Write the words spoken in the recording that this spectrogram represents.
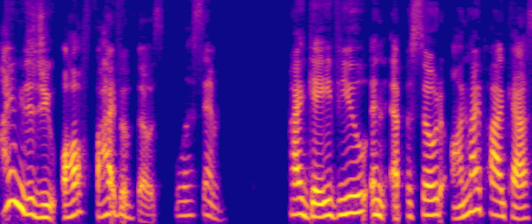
I need to do all five of those, listen, I gave you an episode on my podcast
